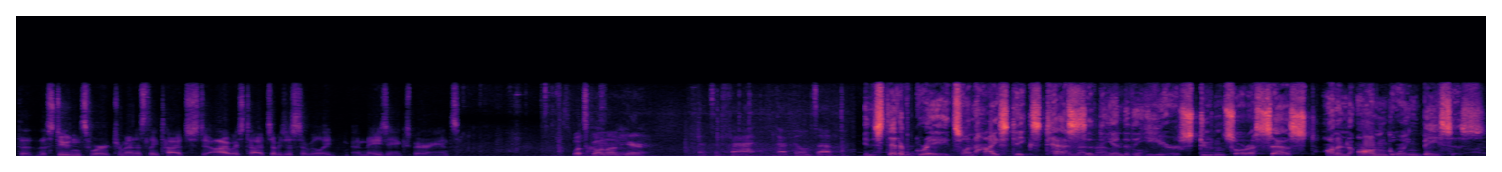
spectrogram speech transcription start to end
the, the students were tremendously touched. I was touched. It was just a really amazing experience. What's going on here? That's a fat that builds up. Instead of grades on high stakes tests at the end of the year, students are assessed on an ongoing basis.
